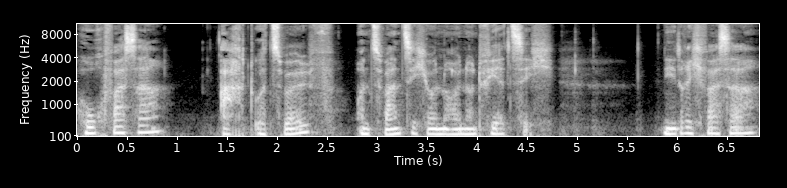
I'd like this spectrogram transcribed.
Hochwasser 8.12 Uhr und 20.49 Uhr. Niedrigwasser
